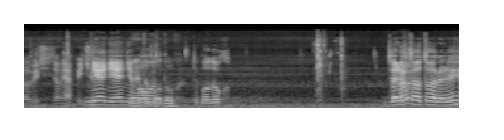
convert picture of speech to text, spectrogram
Robíš si zo mňa piču. Nie, nie, Nie, to nebol. bol duch. To bol duch. Dvere sa otvorili.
